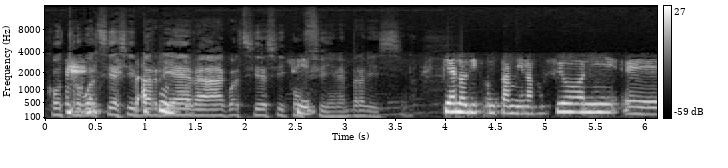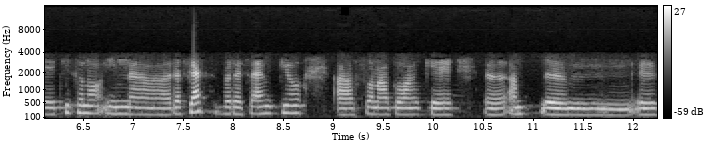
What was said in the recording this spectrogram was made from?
contro qualsiasi barriera, qualsiasi confine, sì. bravissima. Pieno di contaminazioni, eh, ci sono in uh, Reflex per esempio ha suonato anche eh, um,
